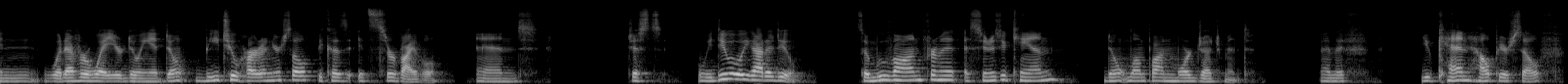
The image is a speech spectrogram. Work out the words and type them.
in whatever way you're doing it, don't be too hard on yourself because it's survival. And just, we do what we got to do. So move on from it as soon as you can. Don't lump on more judgment. And if you can help yourself,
